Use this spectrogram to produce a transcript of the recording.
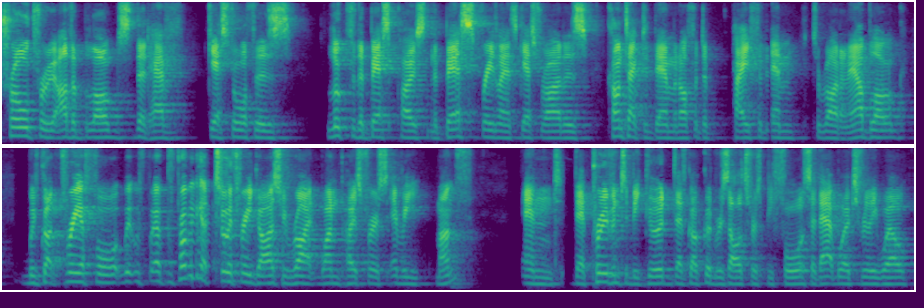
trawled through other blogs that have guest authors, looked for the best posts and the best freelance guest writers, contacted them and offered to pay for them to write on our blog. We've got three or four, we've probably got two or three guys who write one post for us every month and they're proven to be good. They've got good results for us before, so that works really well.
